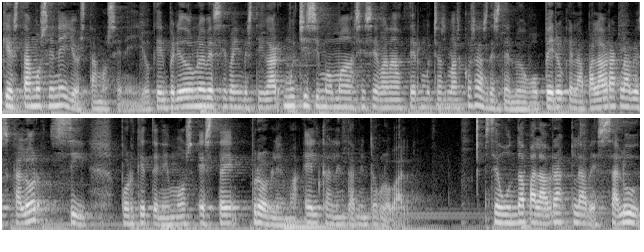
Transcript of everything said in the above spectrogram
¿Que estamos en ello? Estamos en ello. ¿Que el periodo 9 se va a investigar muchísimo más y se van a hacer muchas más cosas? Desde luego. Pero que la palabra clave es calor, sí, porque tenemos este problema, el calentamiento global. Segunda palabra clave, salud.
